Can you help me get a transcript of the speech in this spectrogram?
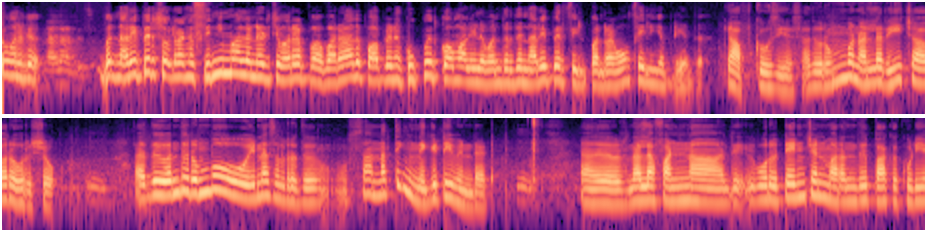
உங்களுக்கு பட் நிறைய பேர் சொல்றாங்க சினிமாவில் நடிச்சு வர வராத பாப்புலர் குக் வித் கோமாளியில வந்துருது. நிறைய பேர் ஃபீல் பண்றாங்க. உன் ஃபீலிங் எப்படி அது? அஃப்கோர்ஸ் எஸ் அது ரொம்ப நல்ல ரீச் ஆகிற ஒரு ஷோ அது வந்து ரொம்ப என்ன சொல்கிறது நத்திங் நெகட்டிவ் இன் தட் நல்லா ஃபன்னாக இது ஒரு டென்ஷன் மறந்து பார்க்கக்கூடிய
